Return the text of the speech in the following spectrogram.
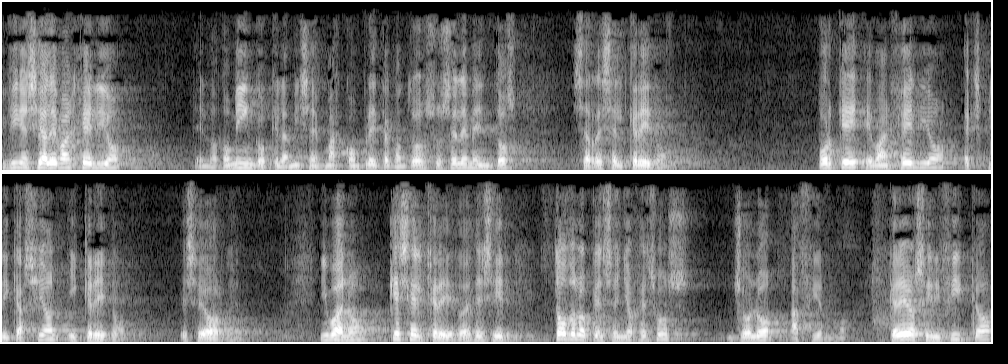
Y fíjense al Evangelio en los domingos, que la misa es más completa con todos sus elementos, se reza el credo. ¿Por qué Evangelio, explicación y credo? Ese orden. Y bueno, ¿qué es el credo? Es decir, todo lo que enseñó Jesús, yo lo afirmo. Creo significa,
